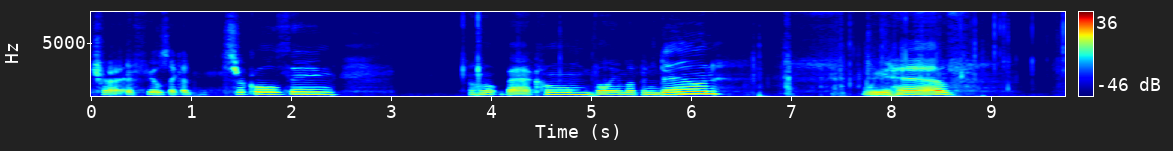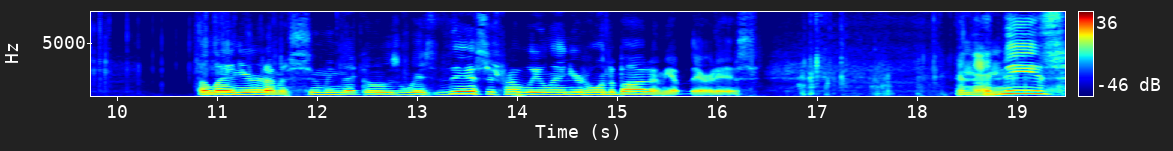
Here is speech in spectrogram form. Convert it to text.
Try it feels like a circle thing. Oh, back home, volume up and down. We have a lanyard. I'm assuming that goes with this. There's probably a lanyard hole in the bottom. Yep, there it is. And then these,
